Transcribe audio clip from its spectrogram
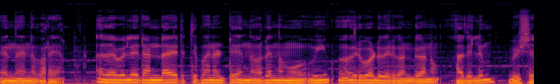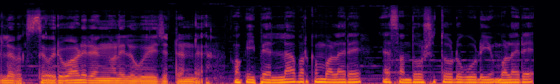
എന്ന് തന്നെ പറയാം. അതേപോലെ രണ്ടായിരത്തി പതിനെട്ട് എന്ന് പറയുന്ന മൂവിയും ഒരുപാട് പേര് കണ്ടു കാണും. അതിലും വിഷ്വൽ എഫക്ട്സ് ഒരുപാട് രംഗങ്ങളിൽ ഉപയോഗിച്ചിട്ടുണ്ട്. ഓക്കെ ഇപ്പോൾ എല്ലാവർക്കും വളരെ സന്തോഷത്തോടു കൂടിയും വളരെ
